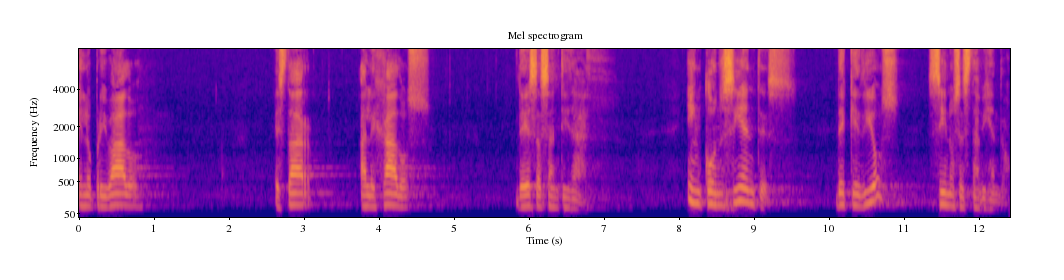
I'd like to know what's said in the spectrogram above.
en lo privado, estar alejados de esa santidad, inconscientes de que Dios sí nos está viendo.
